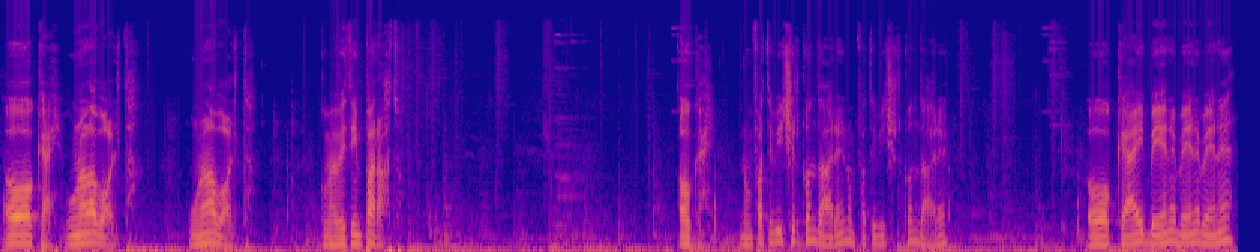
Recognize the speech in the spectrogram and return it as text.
Ok, uno alla volta. Uno alla volta. Come avete imparato. Ok, non fatevi circondare, non fatevi circondare. Ok, bene, bene, bene.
